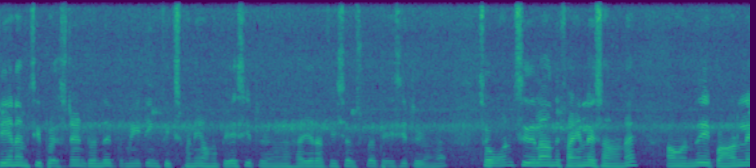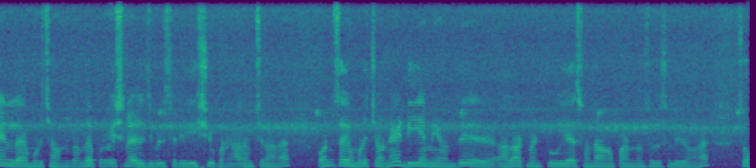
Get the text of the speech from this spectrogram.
டிஎன்எம்சி பிரசிடென்ட் வந்து இப்போ மீட்டிங் ஃபிக்ஸ் பண்ணி அவங்க பேசிகிட்டு இருக்காங்க. ஹையர் அஃபீஷியல்ஸில் பேசிகிட்டு இருக்காங்க. ஸோ ஒன்ஸ் இதெல்லாம் வந்து ஃபைனலைஸ் ஆனோடனே அவங்க வந்து இப்போ ஆன்லைனில் முடித்தவங்களுக்கு வந்து ப்ரொவிஷனல் எலிஜிபிள் சரி இஷ்யூ பண்ண ஆரம்பிச்சிடுவாங்க ஒன்ஸ் அது முடித்தோடனே டிஎம்ஏ வந்து அலாட்மெண்ட் டூ இயர்ஸ் வந்து அவங்க பண்ணணும்னு சொல்லி சொல்லிடுவாங்க. ஸோ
